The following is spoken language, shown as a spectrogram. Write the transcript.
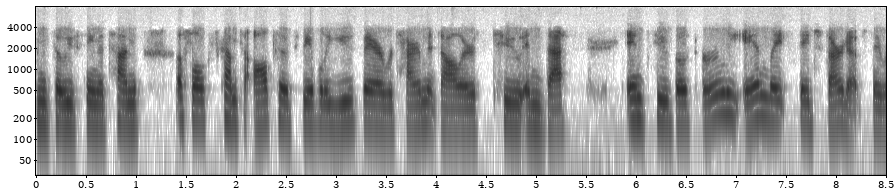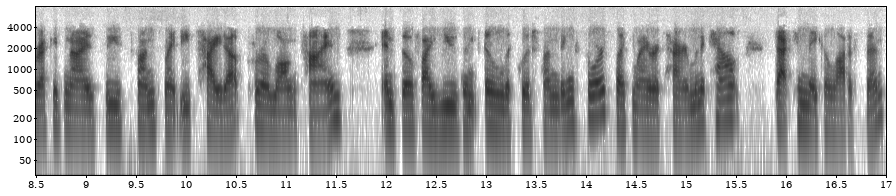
And so we've seen a ton of folks come to Alto to be able to use their retirement dollars to invest into both early and late stage startups. They recognize these funds might be tied up for a long time. And so if I use an illiquid funding source like my retirement account, that can make a lot of sense.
